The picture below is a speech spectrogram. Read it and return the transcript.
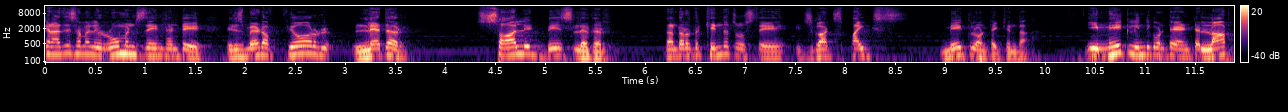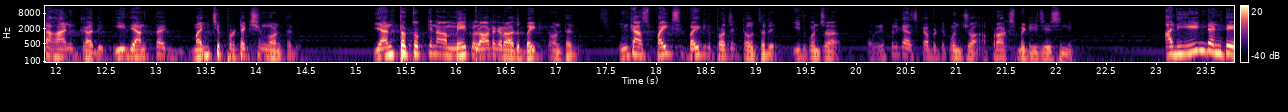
కానీ అదే సమయంలో రోమన్స్ ఏంటంటే it is made of pure leather solid base leather దాని తర్వాత కింద చూస్తే ఇట్స్ గాట్ స్పైక్స్ మేకులు ఉంటాయి కింద. ఈ మేకులు ఎందుకు ఉంటాయంటే లోపట హాని కాదు. ఇది అంత మంచి ప్రొటెక్షన్గా ఉంటుంది. ఎంత తొక్కినా ఆ మేకు లోటకు రాదు బయటకి ఉంటుంది. ఇంకా స్పైక్స్ బయటకు ప్రొజెక్ట్ అవుతుంది. ఇది కొంచెం రిప్లికాస్ కాబట్టి కొంచెం అప్రాక్సిమేట్గా చేసింది. అది ఏంటంటే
